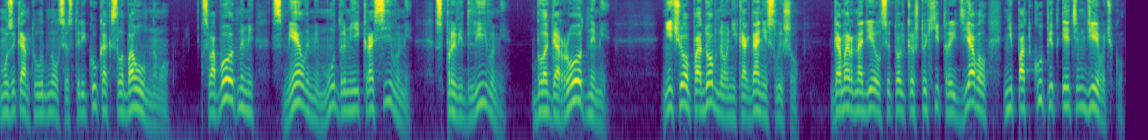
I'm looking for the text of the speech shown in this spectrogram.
Музыкант улыбнулся старику как слабоумному. Свободными, смелыми, мудрыми и красивыми, справедливыми, благородными. Ничего подобного никогда не слышал. Гомер надеялся только, что хитрый дьявол не подкупит этим девочку.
